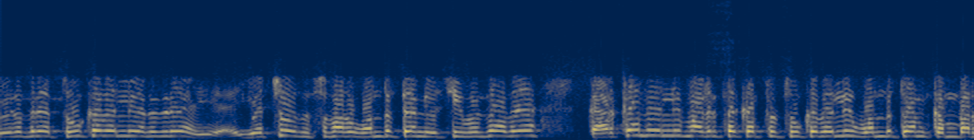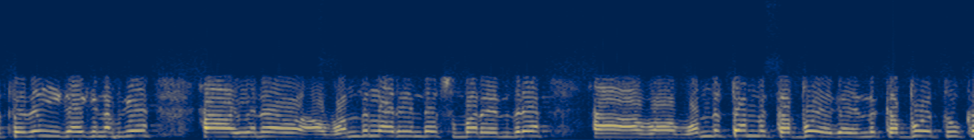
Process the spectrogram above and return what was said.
ಏನಂದ್ರೆ ತೂಕದಲ್ಲಿ ಏನಂದ್ರೆ ಹೆಚ್ಚು ಸುಮಾರು ಒಂದು ಟನ್ ಹೆಚ್ಚಿಗೆ ಬಂದ್ರೆ ಆದ್ರೆ ಕಾರ್ಖಾನೆಯಲ್ಲಿ ಮಾಡಿರ್ತಕ್ಕಂಥ ತೂಕದಲ್ಲಿ ಒಂದು ಟನ್ ಕಮ್ಮಿ ಬರ್ತದೆ. ಹೀಗಾಗಿ ನಮಗೆ ಆ, ಒಂದು ಲಾರಿಯಿಂದ ಸುಮಾರು ಏನಂದ್ರೆ ಒಂದು ಟನ್ ಕಬ್ಬು ಕಬ್ಬು ತೂಕ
